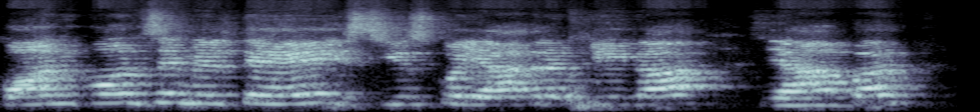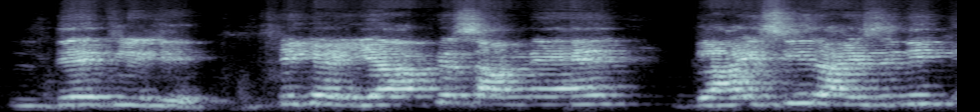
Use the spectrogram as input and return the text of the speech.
कौन कौन से मिलते हैं? इस चीज़ को याद रखिएगा, यहाँ पर देख लीजिए, ठीक है? ये आपके सामने है glycyrrhizinic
